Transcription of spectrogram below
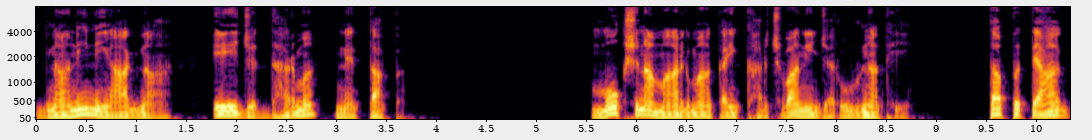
જ્ઞાનીની આજ્ઞા એ જ ધર્મ ને તપ. મોક્ષના માર્ગમાં કંઈ ખર્ચવાની જરૂર નથી. તપ, ત્યાગ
